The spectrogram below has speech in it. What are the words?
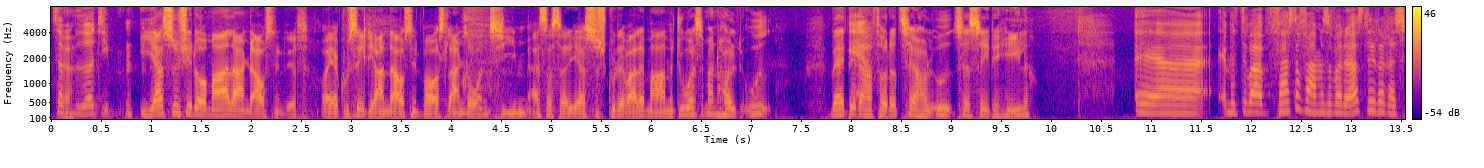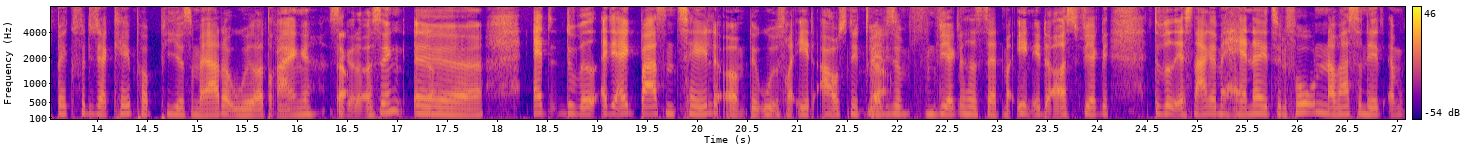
Så Ja. møder de dem. Jeg synes, det var meget langt afsnit lidt, og jeg kunne se, at de andre afsnit var også langt over en time. Altså, så jeg synes det var lidt meget, men du har simpelthen holdt ud. Hvad er det, ja. der har fået dig til at holde ud til at se det hele? Øh, men det var først og fremmest, så var det også lidt af respekt for de der K-pop-piger, som er derude, og drenge sikkert ja. også, ikke? Ja. Øh, at du ved, at jeg ikke bare sådan talte om det ud fra et afsnit, men Ja. ja. jeg ligesom virkelig havde sat mig ind i det også virkelig. Du ved, jeg snakkede med Hanna i telefonen, og var sådan lidt, "Am,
